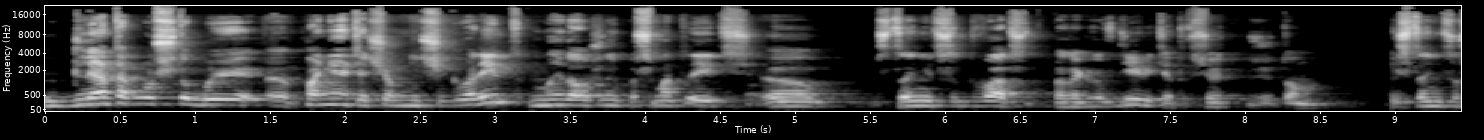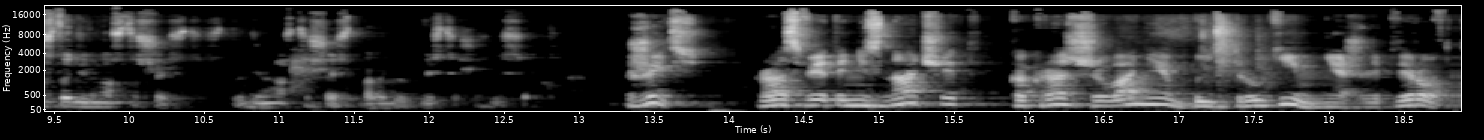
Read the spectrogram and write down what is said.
Для того, чтобы э, понять, о чем Ницше говорит, мы должны посмотреть э, страницу 20, параграф 9, это все это же том, и страница 196, 196, параграф 260. Жить. Разве это не значит как раз желание быть другим, нежели природа.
